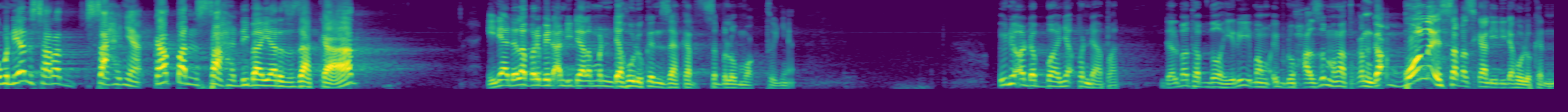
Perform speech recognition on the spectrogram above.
Kemudian syarat sahnya, kapan sah dibayar zakat? Ini adalah perbedaan di dalam mendahulukan zakat sebelum waktunya. Ini ada banyak pendapat. Dalam madhab Imam Ibnu Hazm mengatakan enggak boleh sama sekali didahulukan.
